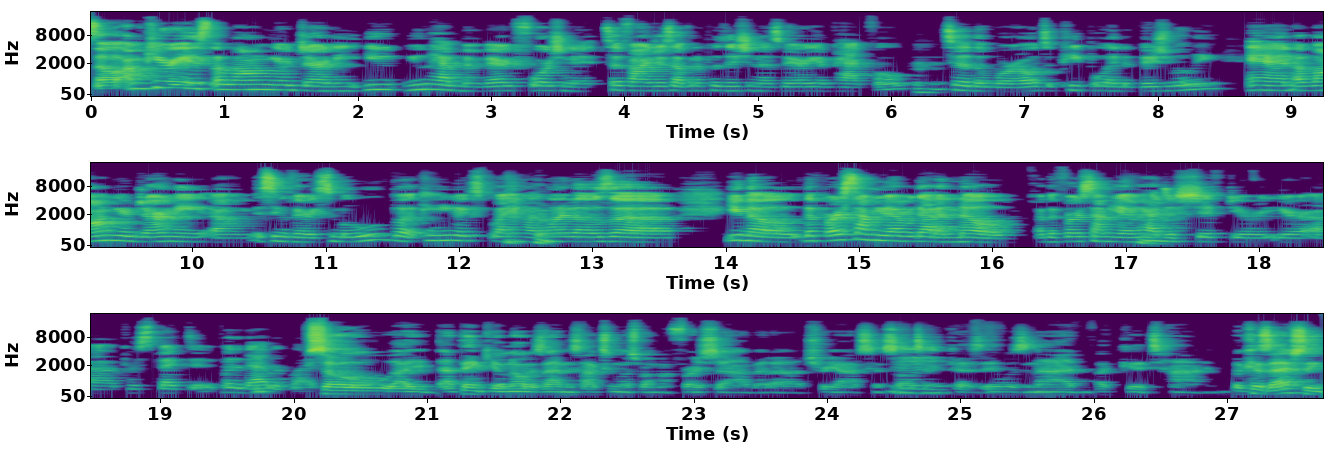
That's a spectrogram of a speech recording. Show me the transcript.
So I'm curious along your journey, you you have been very fortunate to find yourself in a position that's very impactful Mhm. to the world, to people individually. And along your journey, um, it seems very smooth, but can you explain like one of those uh, you know, the first time you ever got a no or the first time you ever had to shift your your uh perspective? What did that look like? So I, I think you'll notice I haven't talked too much about my first job at uh, Triage Consulting Mm. because it was not a good time. Because actually,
